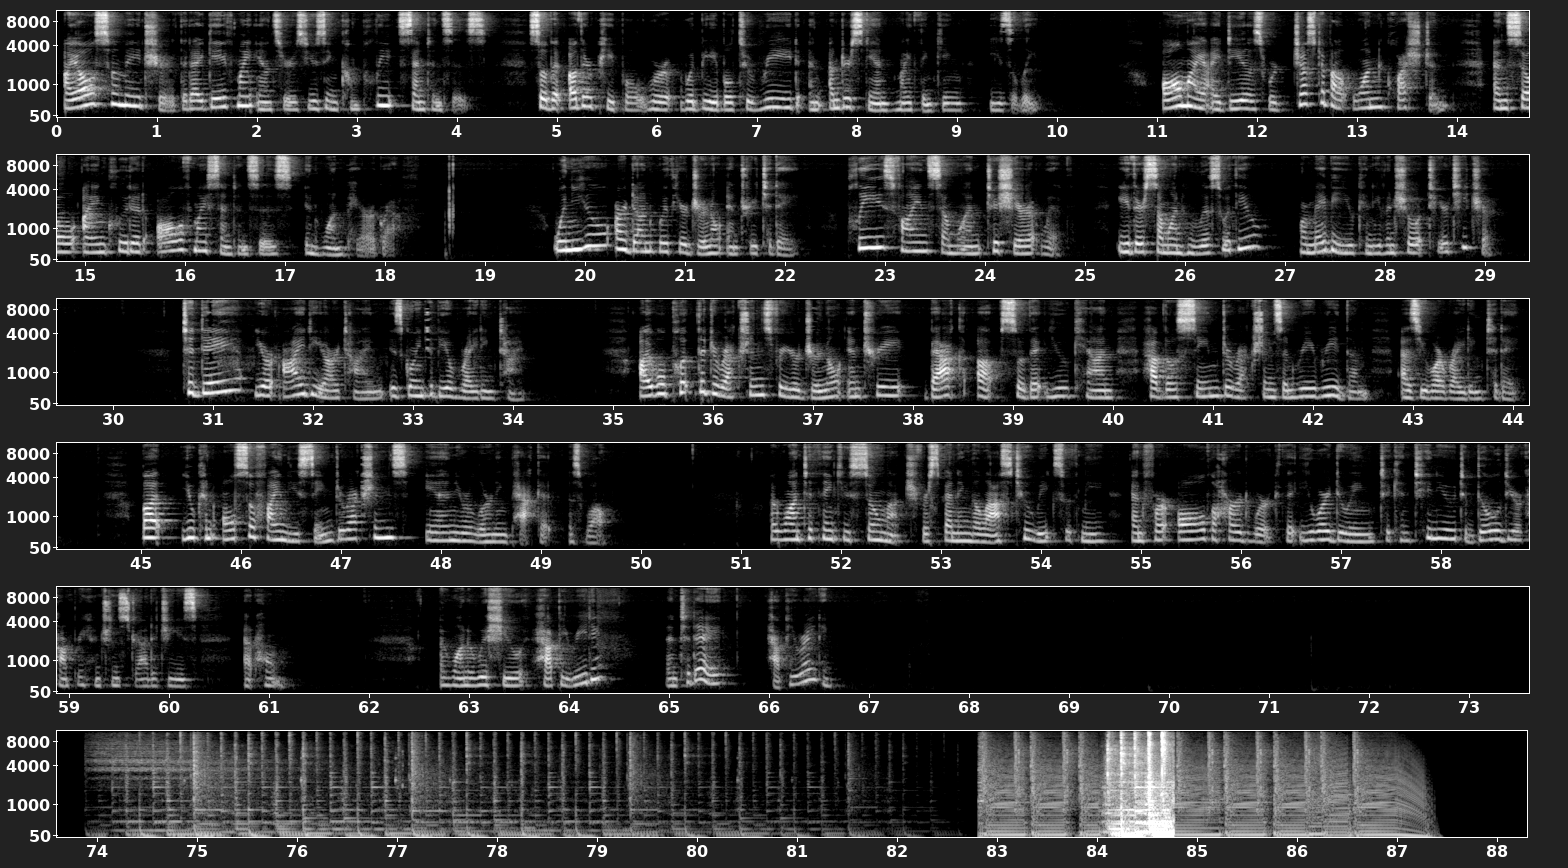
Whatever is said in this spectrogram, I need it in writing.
I also made sure that I gave my answers using complete sentences so that other people were, would be able to read and understand my thinking easily. All my ideas were just about one question, and so I included all of my sentences in one paragraph. When you are done with your journal entry today, please find someone to share it with, either someone who lives with you, or maybe you can even show it to your teacher. Today, your IDR time is going to be a writing time. I will put the directions for your journal entry back up so that you can have those same directions and reread them as you are writing today. but you can also find these same directions in your learning packet as well. I want to thank you so much for spending the last two weeks with me and for all the hard work that you are doing to continue to build your comprehension strategies at home. I want to wish you happy reading and today, happy writing.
